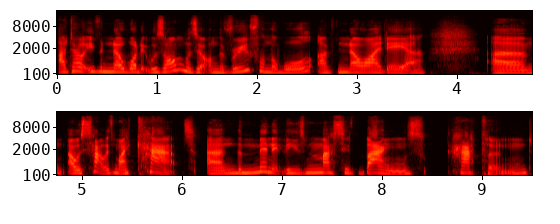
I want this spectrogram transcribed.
I don't even know what it was on. Was it on the roof, on the wall? I've no idea. Um, I was sat with my cat, and the minute these massive bangs happened,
